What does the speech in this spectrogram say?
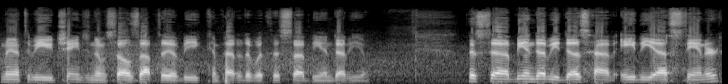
may have to be changing themselves up to be competitive with this uh, BMW. This uh, BMW does have ABS standard.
